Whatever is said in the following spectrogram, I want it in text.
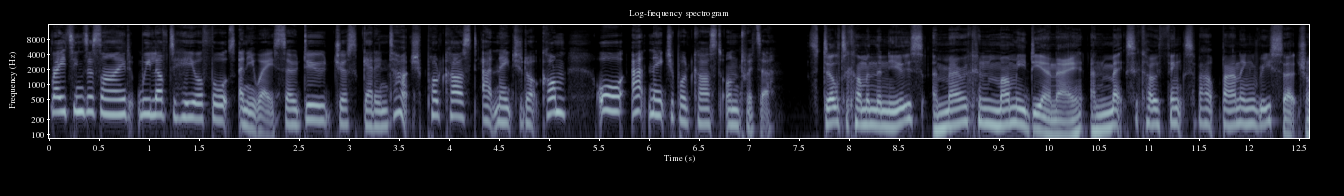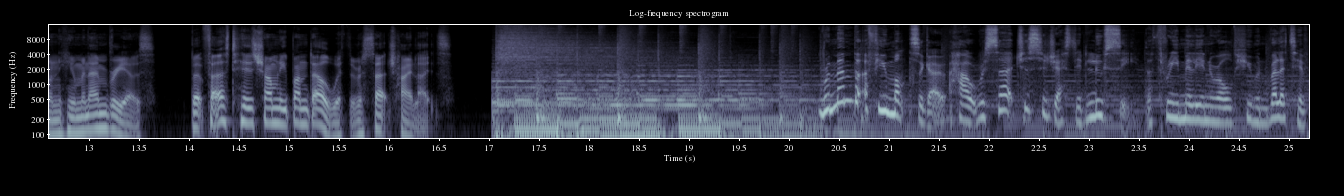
ratings aside, we love to hear your thoughts anyway, so do just get in touch. Podcast at nature.com or at Nature Podcast on Twitter. Still to come in the news American mummy DNA, and Mexico thinks about banning research on human embryos. But first, here's Shamini Bundell with the research highlights. Remember a few months ago how researchers suggested Lucy, the three million year old human relative,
